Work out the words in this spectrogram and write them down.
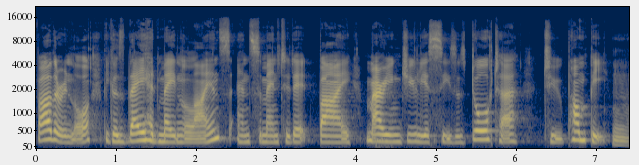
father in law because they had made an alliance and cemented it by marrying Julius Caesar's daughter to Pompey. Mm.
